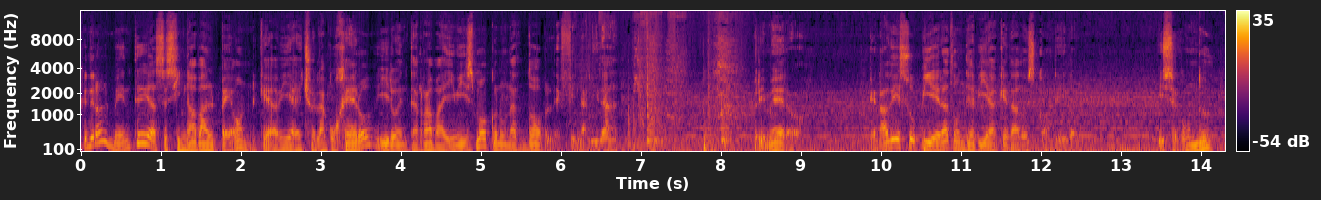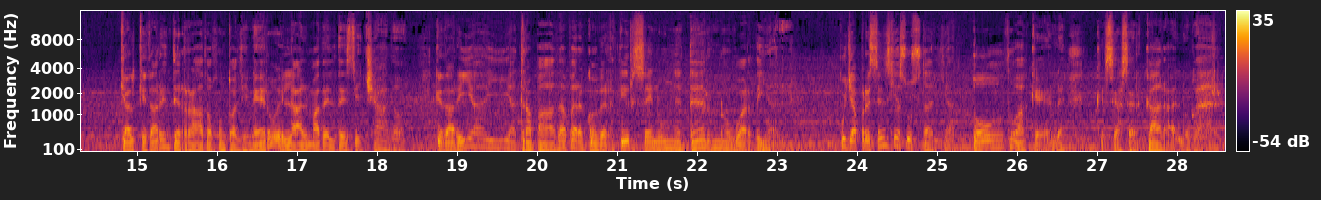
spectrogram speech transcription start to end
generalmente asesinaba al peón que había hecho el agujero y lo enterraba ahí mismo con una doble finalidad. Primero, que nadie supiera dónde había quedado escondido. Y segundo, que al quedar enterrado junto al dinero, el alma del desdichado quedaría ahí atrapada para convertirse en un eterno guardián cuya presencia asustaría a todo aquel que se acercara al lugar.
